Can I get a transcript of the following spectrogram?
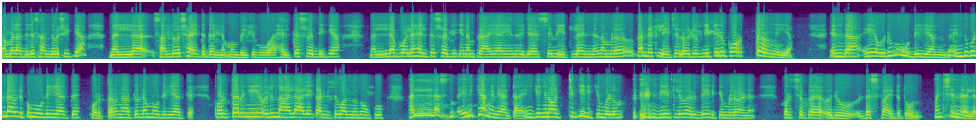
നമ്മൾ അതിൽ സന്തോഷിക്കുക. നല്ല സന്തോഷമായിട്ട് തന്നെ മുമ്പിലേക്ക് പോവുക. ഹെൽത്ത് ശ്രദ്ധിക്കുക. നല്ല പോലെ ഹെൽത്ത് ശ്രദ്ധിക്കണം. പ്രായമായി എന്ന് വിചാരിച്ച് വീട്ടിൽ തന്നെ നമ്മൾ കണ്ടിട്ടില്ലേ? ചില ഒരു വീട്ടിൽ നിന്ന് പുറത്തിറങ്ങില്ല. എന്താ? ഏ ഒരു മൂടില്ല എന്നൊന്ന് എന്തുകൊണ്ടാ അവർക്ക് മൂടില്ലാത്ത? പുറത്തിറങ്ങാത്തോണ്ട മൂടില്ലാത്ത? പുറത്തിറങ്ങി ഒരു നാലാളെ കണ്ടിട്ട് വന്നു നോക്കൂ. നല്ല എനിക്ക് അങ്ങനെയാട്ടാ എനിക്കിങ്ങനെ ഒറ്റയ്ക്ക് ഇരിക്കുമ്പോഴും വീട്ടിൽ വെറുതെ ഇരിക്കുമ്പോഴുമാണ് കുറച്ചൊക്കെ ഒരു ഡെസ്പായിട്ട് തോന്നും. മനുഷ്യനല്ലേ?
